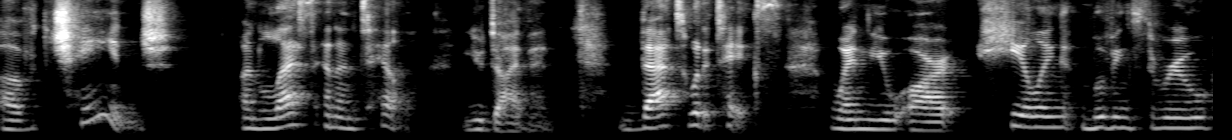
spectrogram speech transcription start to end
of change unless and until you dive in. That's what it takes when you are healing, moving through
